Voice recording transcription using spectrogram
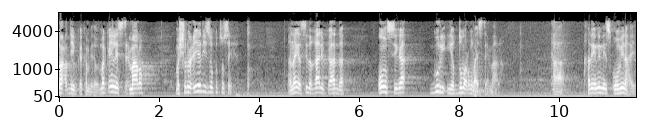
nooc dhiibka ka mid a marka in la isticmaalo mashruuciyadiisuu ku tusaya annaga sida qaalibka hadda unsiga guri iyo dumar unbaa isticmaala. A adiga nin is-uuminahayo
